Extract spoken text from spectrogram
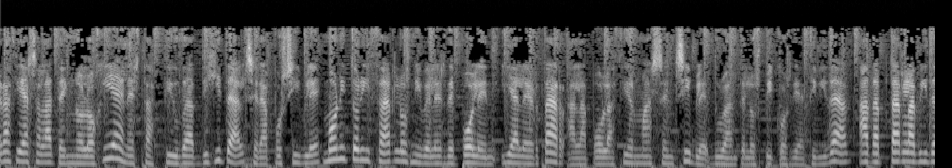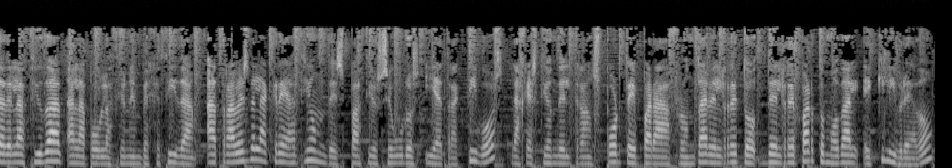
Gracias a la tecnología en esta ciudad digital será posible monitorizar los niveles de polen y alertar a la población más sensible durante los picos de actividad, adaptar la vida de la ciudad a la población envejecida a través de la creación de espacios seguros y atractivos, la gestión del transporte para afrontar el reto del reparto modal equilibrado,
